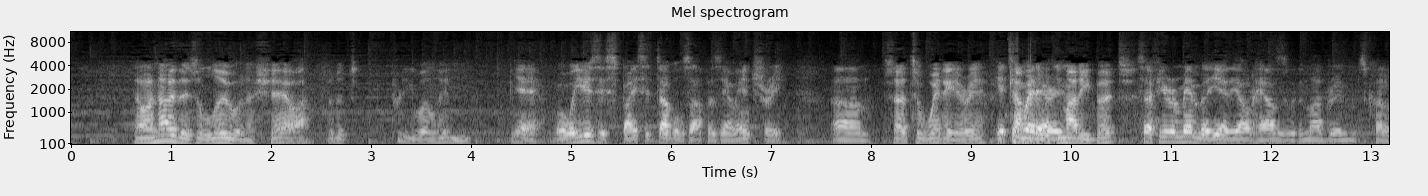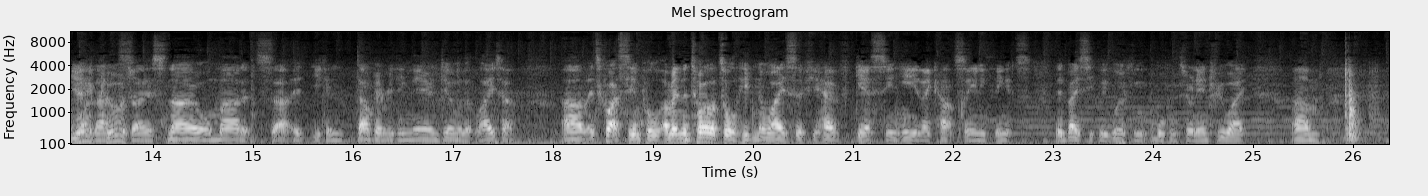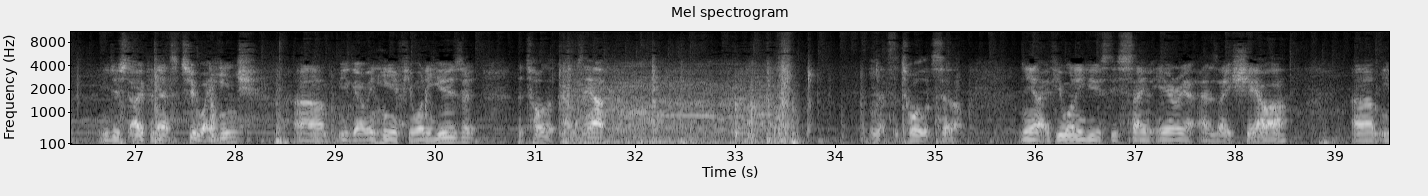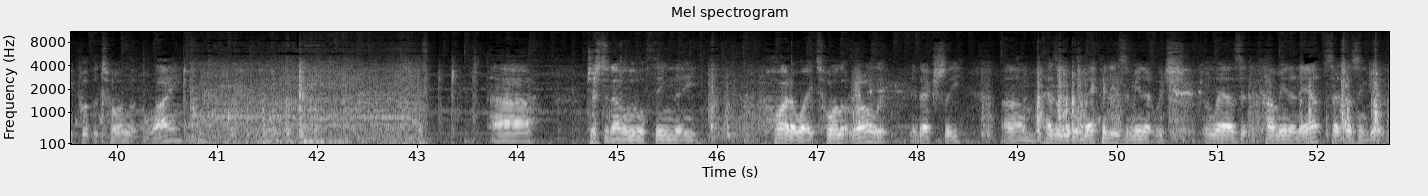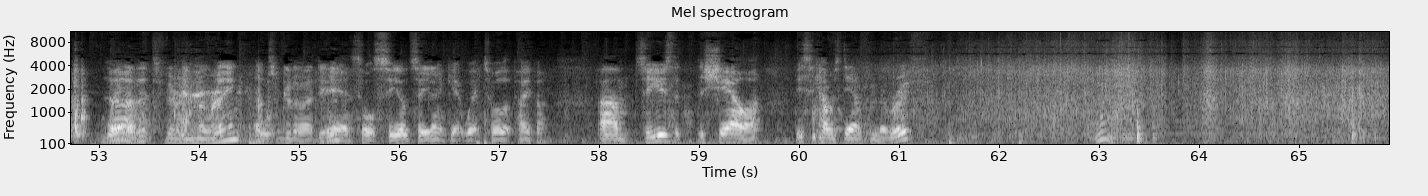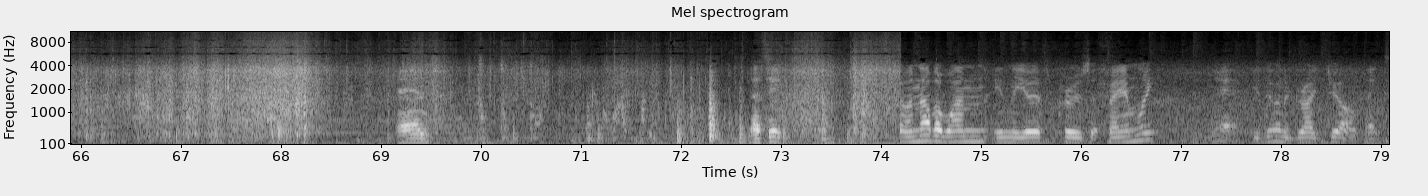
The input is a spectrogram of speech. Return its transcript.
Now I know there's a loo and a shower, but it's pretty well hidden. Yeah, well we use this space, it doubles up as our entry. Um, So it's a wet area. It's a wet area. muddy boots. So if you remember, yeah, the old houses with the mud room, it's kind of Yeah, like that. course. So snow or mud, it's uh, it, you can dump everything there and deal with it later. Um, it's quite simple. I mean, the toilet's all hidden away, so if you have guests in here, they can't see anything. It's they're basically working walking through an entryway. Um, you just open that. It's a two-way hinge. Um, you go in here if you want to use it. The toilet comes out. And that's the toilet setup. Now, if you want to use this same area as a shower, um, you put the toilet away. Uh, just another little thing, the hideaway toilet roll. It, it actually um, has a little mechanism in it which allows it to come in and out so it doesn't get. Oh, that's very marine. That's a good idea. Yeah, it's all sealed so you don't get wet toilet paper. Um, so use the, the shower. This comes down from the roof. And that's it. So another one in the Earth Cruiser family. Yeah, You're doing a great job. thanks.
